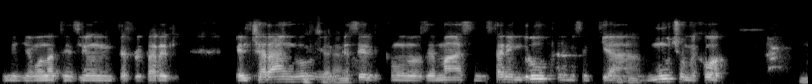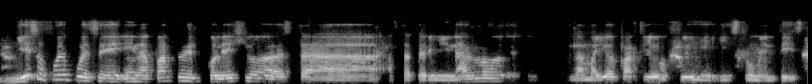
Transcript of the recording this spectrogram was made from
me llamó la atención interpretar el, el charango, hacer como los demás, estar en grupo, me sentía mucho mejor. Y eso fue pues eh, en la parte del colegio hasta, hasta terminarlo, la mayor parte yo fui instrumentista.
